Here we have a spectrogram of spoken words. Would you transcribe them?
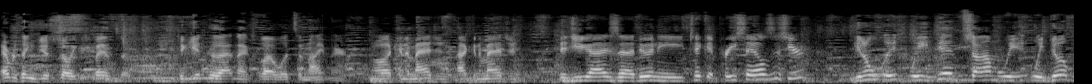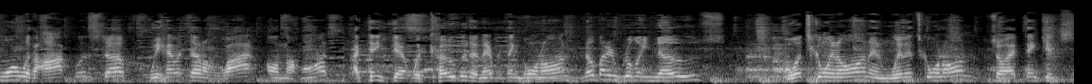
everything's just so expensive to get to that next level. It's a nightmare. well, I can imagine. I can imagine. Did you guys uh, do any ticket pre-sales this year? You know, we, we did some. We, we do it more with Aqua and stuff. We haven't done a lot on the haunt. I think that with COVID and everything going on, nobody really knows what's going on and when it's going on. So I think it's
